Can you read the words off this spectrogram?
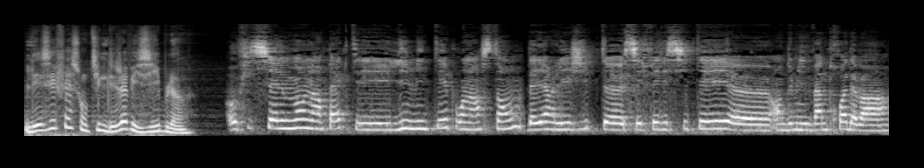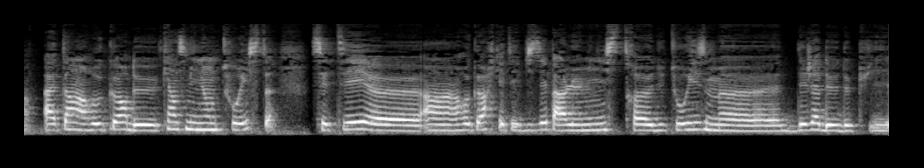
Les effets sont-ils déjà visibles? Officiellement, l'impact est limité pour l'instant. D'ailleurs, l'Égypte euh, s'est félicitée euh, en 2023 d'avoir atteint un record de 15 millions de touristes. C'était euh, un record qui a été visé par le ministre du Tourisme déjà depuis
